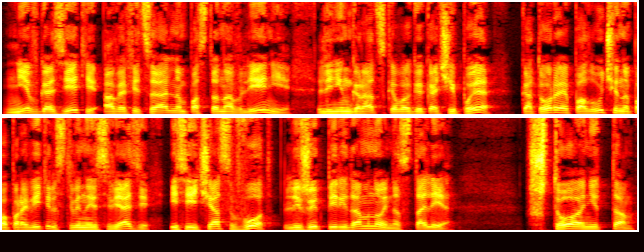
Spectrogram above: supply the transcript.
Не в газете, а в официальном постановлении Ленинградского ГКЧП, которое получено по правительственной связи и сейчас вот лежит передо мной на столе. Что они там?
